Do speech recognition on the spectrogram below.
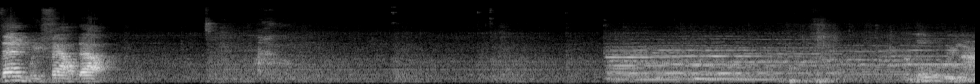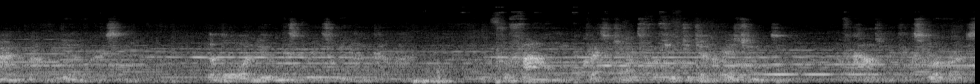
Then we found out. The more new mysteries we uncover. Profound questions for future generations of cosmic explorers.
